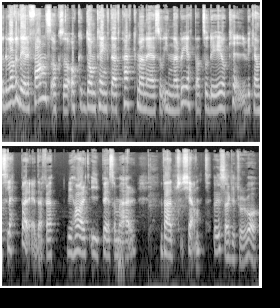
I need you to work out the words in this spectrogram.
och det var väl det det fanns också. Och de tänkte att Pac-Man är så inarbetat så det är okej. Vi kan släppa det därför att vi har ett IP som är världskänt. Det är säkert så det var.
